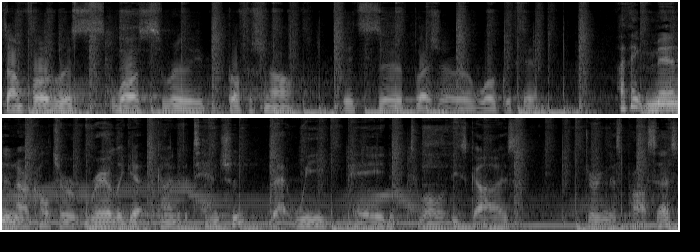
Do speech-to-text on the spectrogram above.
Tom Ford was, was really professional. It's a pleasure to work with him. I think men in our culture rarely get the kind of attention that we paid to all of these guys during this process.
